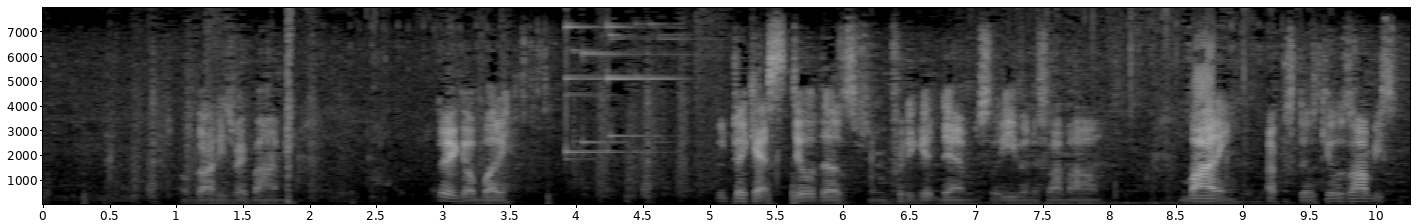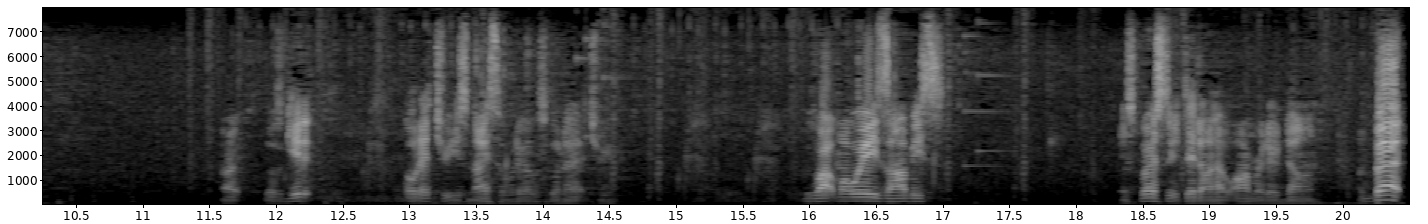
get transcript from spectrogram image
Oh god, he's right behind me. There you go, buddy. The pickaxe still does some pretty good damage, so even if I'm um, mining, I can still kill zombies. Alright, let's get it. Oh, that tree is nice over there. Let's go to that tree. Move out my way, zombies. Especially if they don't have armor, they're done. I bet.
